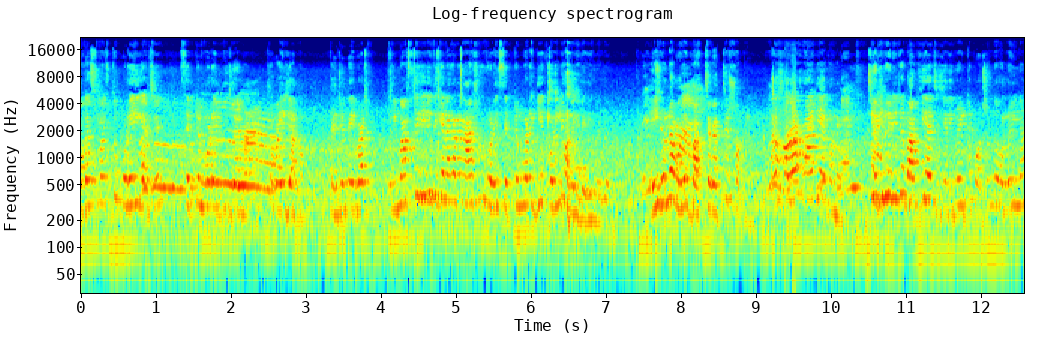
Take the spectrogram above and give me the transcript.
অগাস্ট মাস তো পড়েই গেছে সেপ্টেম্বরে পুজো, সবাই জানো। তাই জন্য এবার এই মাস থেকে যদি কেনাকাটা না শুরু করি সেপ্টেম্বরে গিয়ে করলে অনেক দেরি হয়ে যাবে। এই হলো আমাদের বাচ্চা কাচ্চার শপিং সবার হয়নি এখনও। চেরি বেরিটা বাকি আছে চেরি বেরিটা পছন্দ হলোই না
